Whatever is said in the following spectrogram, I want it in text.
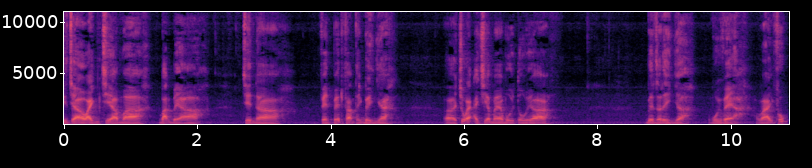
Xin chào anh chị em à, bạn bè trên à, fanpage Phạm Thành Bình nhé. À, chúc anh chị em buổi tối bên gia đình vui vẻ và hạnh phúc.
